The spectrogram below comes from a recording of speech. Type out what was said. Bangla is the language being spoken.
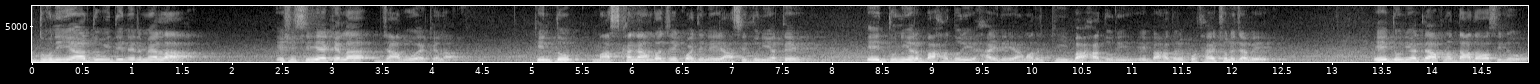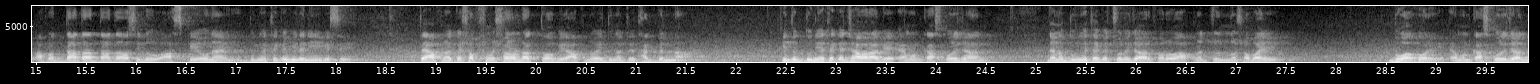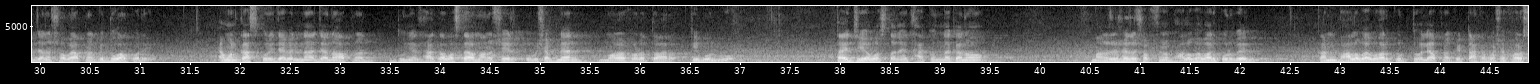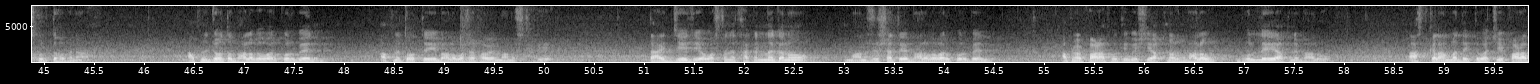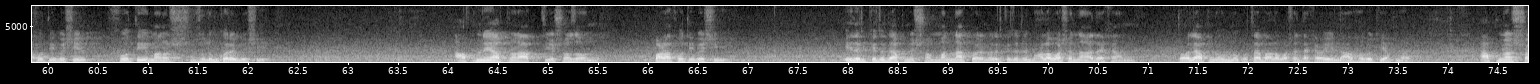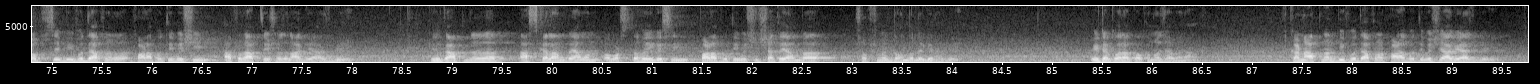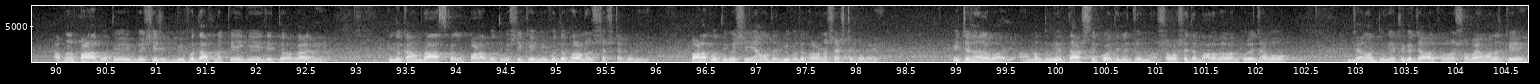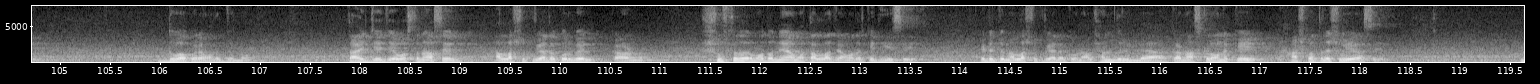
দুনিয়া দুই দিনের মেলা। এসেছি একেলা, যাব একেলা। কিন্তু মাঝখানে আমরা যে কয়দিন এই আসি দুনিয়াতে, এই দুনিয়ার বাহাদুরি হাই রে আমাদের কি বাহাদুরি? এই বাহাদুরি কোথায় চলে যাবে? এই দুনিয়াতে আপনার দাদাও ছিল, আপনার দাদার দাদাও ছিল, আজকেও নাই, দুনিয়া থেকে বিদায় নিয়ে গেছে। তাই আপনাকে সবসময় স্মরণ রাখতে হবে, আপনিও এই দুনিয়াতে থাকবেন না। কিন্তু দুনিয়া থেকে যাওয়ার আগে এমন কাজ করে যান, যেন দুনিয়া থেকে চলে যাওয়ার পরেও আপনার জন্য সবাই দোয়া করে। এমন কাজ করে যান যেন সবাই আপনাকে দোয়া করে। এমন কাজ করে যাবেন না যেন আপনার দুনিয়া থাকা অবস্থা মানুষের অভিশাপ নেন, মরার পরে তো আর কী বলব। তাই যে অবস্থানে থাকুন না কেন, মানুষের সাথে সবসময় ভালো ব্যবহার করবেন। কারণ ভালো ব্যবহার করতে হলে আপনাকে টাকা পয়সা খরচ করতে হবে না। আপনি যত ভালো ব্যবহার করবেন, আপনি ততই ভালোবাসা পাবেন মানুষ থেকে। তাই যে যে অবস্থানে থাকেন না কেন, মানুষের সাথে ভালো ব্যবহার করবেন। আপনার পাড়া প্রতিবেশী আপনার ভালো বললেই আপনি ভালো। আজকাল আমরা দেখতে পাচ্ছি পাড়া প্রতিবেশীর প্রতি মানুষ জুলুম করে বেশি। আপনি, আপনার আত্মীয় স্বজন, পাড়া প্রতিবেশী, এদেরকে যদি আপনি সম্মান না করেন, এদেরকে যদি ভালোবাসা না দেখান, তাহলে আপনি অন্য কোথায় ভালোবাসা দেখাবে লাভ হবে কি আপনার? আপনার সবচেয়ে বিপদে আপনার পাড়া প্রতিবেশী, আপনার আত্মীয় স্বজন আগে আসবে। কিন্তু আপনারা, আজকাল আমরা এমন অবস্থা হয়ে গেছি, পাড়া প্রতিবেশীর সাথে আমরা সবসময় দ্বন্দ্ব লেগে থাকি। এটা করা কখনো যাবে না। কারণ আপনার বিপদে আপনার পাড়া প্রতিবেশী আগে আসবে। আপনার পাড়া প্রতিবেশীর বিপদে আপনাকে এগিয়ে যেতে হবে আগে। কিন্তু আমরা আজকাল পাড়া প্রতিবেশীকে বিপদে ফেলানোর চেষ্টা করি। পাড়া প্রতিবেশী আমাদের বিপদে ফেলানোর চেষ্টা করে। এটা না ভাই, আমরা দুনিয়াতে আসছে কয়দিনের জন্য? সবার সাথে ভালো ব্যবহার করে যাব। যেন দুনিয়া থেকে যাওয়ার পর সবাই আমাদেরকে দোয়া করে আমাদের জন্য। তাই যে যে অবস্থানে আছেন, আল্লাহ শুক্রিয়া আদা করবেন। কারণ সুস্থতার মতো নেয়ামত আল্লাহ যে আমাদেরকে দিয়েছে। এটার জন্য আল্লাহ শুক্রিয়া আদা করুন। আলহামদুলিল্লাহ। কারণ আজকাল অনেকে হাসপাতালে শুয়ে আছে।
